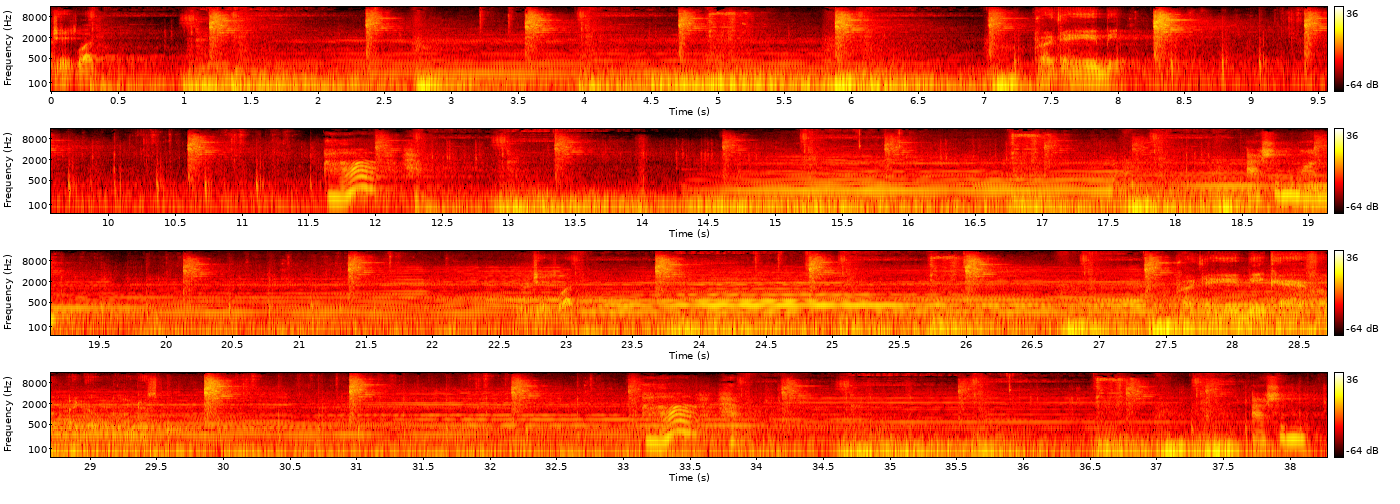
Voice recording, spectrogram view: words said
Did what? Prohibit. Ah, ha- Ashen one. Did what? Pretty be careful. I don't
